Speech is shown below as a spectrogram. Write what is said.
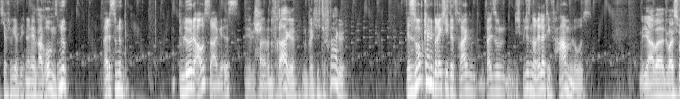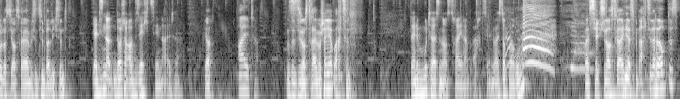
Ich habe schon wieder behindert. Ey, gesagt. warum? So eine, weil das so eine blöde Aussage ist. Nee, das war einfach eine Frage. Eine berechtigte Frage. Das ist überhaupt keine berechtigte Frage, weil so die Spiele sind doch relativ harmlos. Ja, aber du weißt schon, dass die Australier ein bisschen zimperlich sind. Ja, die sind in Deutschland ab 16, Alter. Ja. Alter. Dann sind sie in Australien wahrscheinlich ab 18. Deine Mutter ist in Australien ab 18. Du weißt doch warum? Weil Sex in Australien erst mit 18 erlaubt ist?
